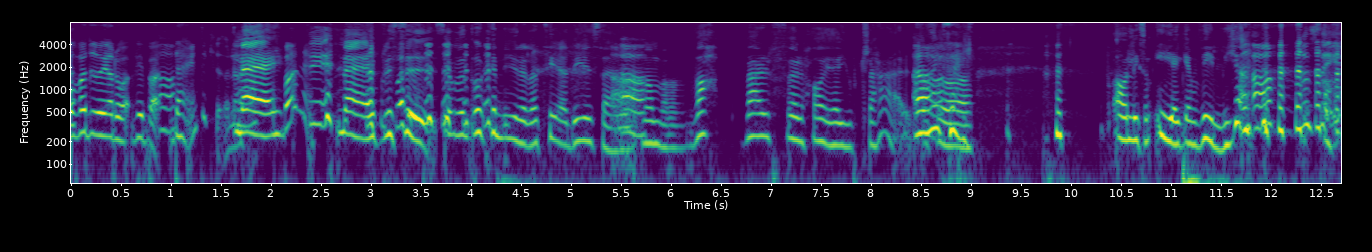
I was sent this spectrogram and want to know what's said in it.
så var du och jag då, vi bara, Ja. det här är inte kul. Nej. Bara, nej. Nej precis, ja, men då kan du ju relatera. Det är ju så här, Ja. man bara va? Varför har jag gjort så här? Ja, exakt. Av liksom egen vilja. Ja precis.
